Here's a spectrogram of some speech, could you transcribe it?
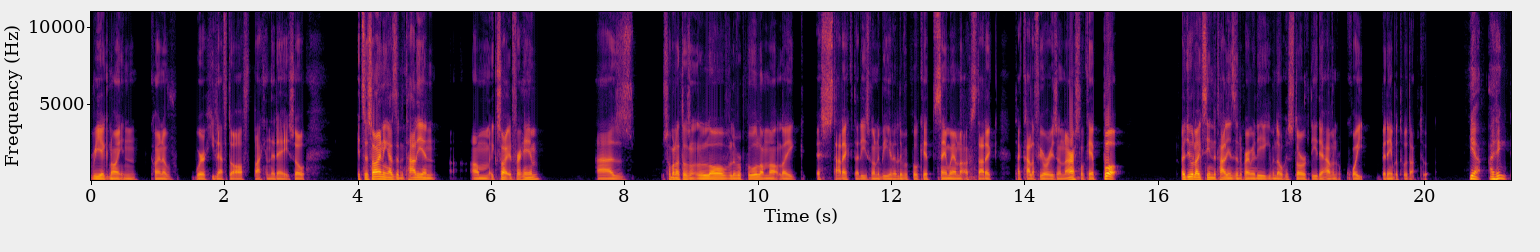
reigniting kind of where he left off back in the day. So it's a signing as an Italian. I'm excited for him. As someone that doesn't love Liverpool, I'm not like ecstatic that he's going to be in a Liverpool kit. Same way I'm not ecstatic that Calafiori is in an Arsenal kit. But I do like seeing Italians in the Premier League, even though historically they haven't quite been able to adapt to it. Yeah, I think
